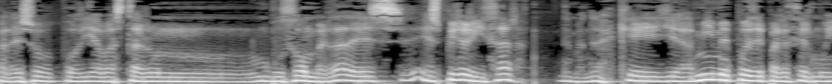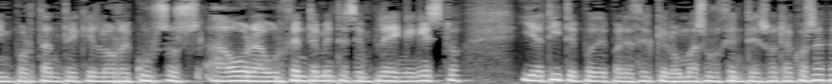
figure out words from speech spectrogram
para eso podía bastar un, buzón, ¿verdad? Es, es, priorizar. De manera que a mí me puede parecer muy importante que los recursos ahora urgentemente se empleen en esto y a ti te puede parecer que lo más urgente es otra cosa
